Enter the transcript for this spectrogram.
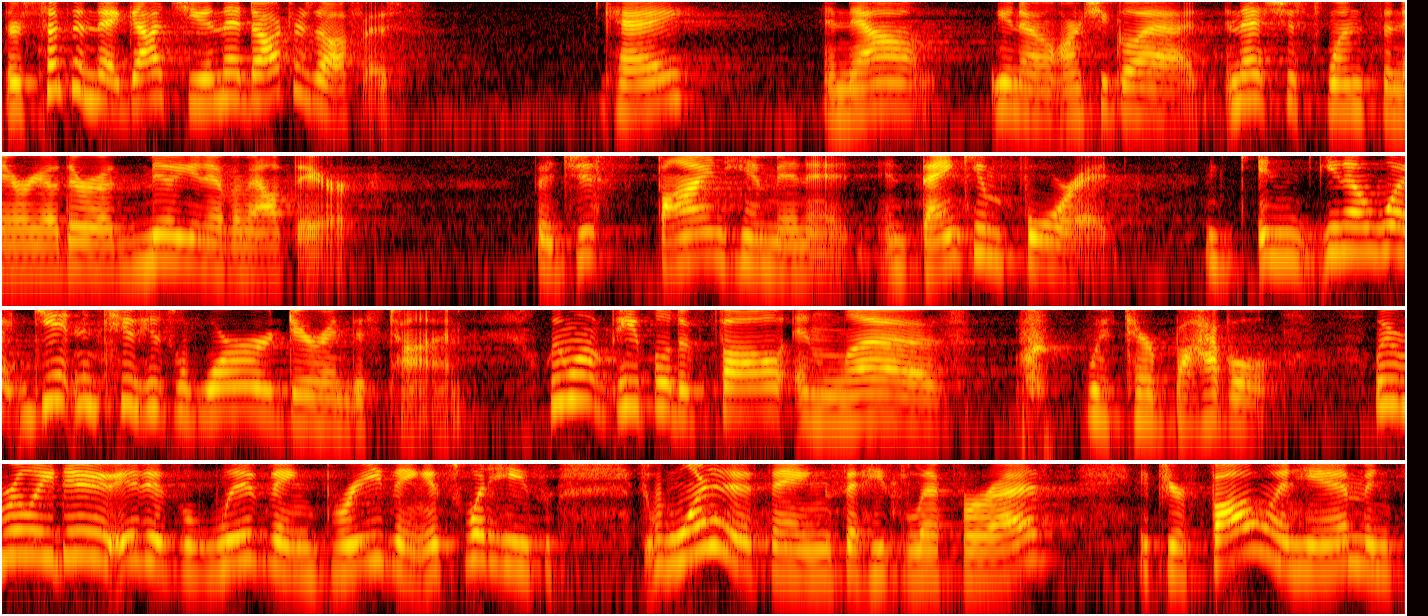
there's something that got you in that doctor's office. Okay? And now you know, aren't you glad? And that's just one scenario. There are a million of them out there. But just find Him in it and thank Him for it. And you know what? Get into His Word during this time. We want people to fall in love with their Bible. We really do. It is living, breathing. It's what He's. It's one of the things that He's left for us. If you're following Him and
